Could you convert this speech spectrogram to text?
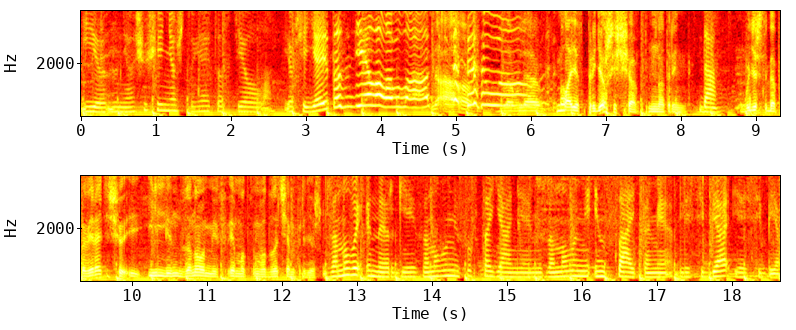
И у меня ощущение, что я это сделала. И вообще, я это сделала, Влад! Поздравляю. Молодец, придешь еще на тренинг? Да, Будешь себя проверять еще и- или за новыми эмоциями? Вот зачем придешь? за новой энергией, за новыми состояниями, за новыми инсайтами для себя и о себе.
